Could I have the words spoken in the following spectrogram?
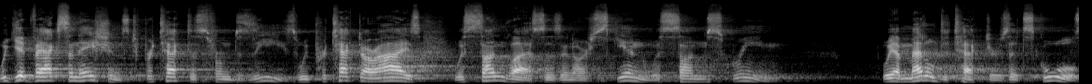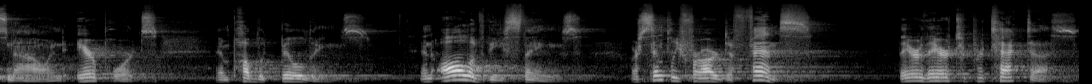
We get vaccinations to protect us from disease. We protect our eyes with sunglasses and our skin with sunscreen. We have metal detectors at schools now and airports and public buildings. And all of these things are simply for our defense. They are there to protect us.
